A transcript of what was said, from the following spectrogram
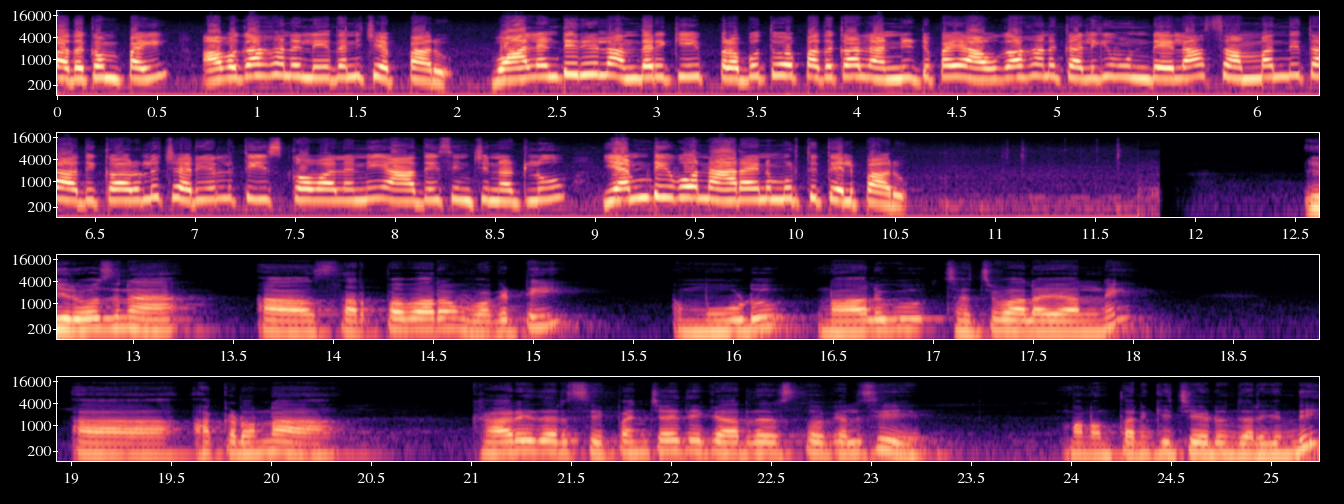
పథకంపై అవగాహన లేదని చెప్పారు. వాలంటీర్లందరికీ ప్రభుత్వ పథకాలన్నిటిపై అవగాహన కలిగి ఉండేలా సంబంధిత అధికారులు చర్యలు తీసుకోవాలని ఆదేశించినట్లు ఎండీఓ నారాయణమూర్తి తెలిపారు. ఈ రోజున సర్పవరం ఒకటి మూడు నాలుగు సచివాలయాల్ని అక్కడున్న కార్యదర్శి పంచాయతీ కార్యదర్శితో కలిసి మనం తనిఖీ చేయడం జరిగింది.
